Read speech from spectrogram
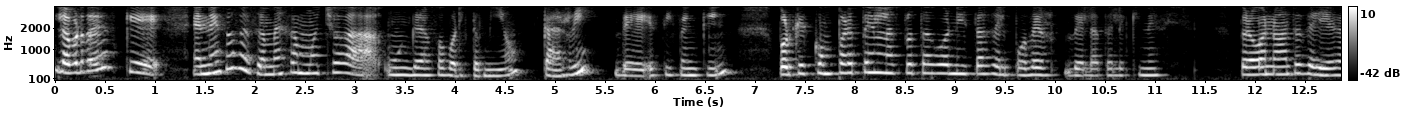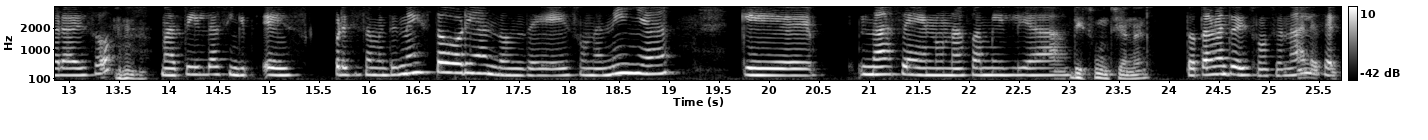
la verdad es que en eso se asemeja mucho a un gran favorito mío, Carrie, de Stephen King, porque comparten las protagonistas el poder de la telequinesis. Pero bueno, antes de llegar a eso, Matilda es precisamente una historia en donde es una niña que nace en una familia disfuncional. Totalmente disfuncional, es el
